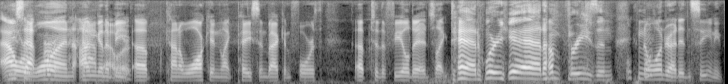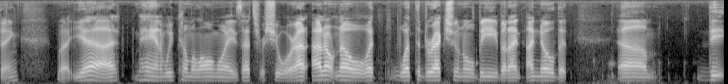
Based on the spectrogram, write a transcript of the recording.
hour one, I'm gonna be up, kind of walking, like pacing back and forth, up to the field edge. Like, Dad, where you at? I'm freezing. no wonder I didn't see anything. But yeah, man, we've come a long ways. That's for sure. I, I don't know what, what the direction will be, but I I know that um, the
